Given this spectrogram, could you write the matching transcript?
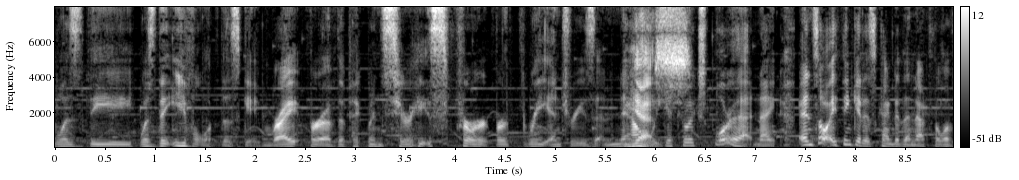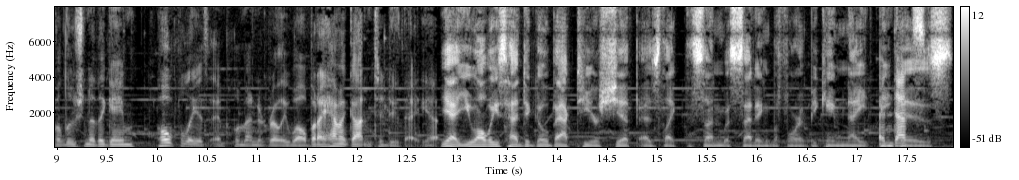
was the was the evil of this game, right? For of the Pikmin series for for three entries, and now we get to explore that night. And so I think it is kind of the natural evolution of the game. Hopefully, it's implemented really well, but I haven't gotten to do that yet. Yeah, you always had to go back to your ship as like the sun was setting before it became night And that's- because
